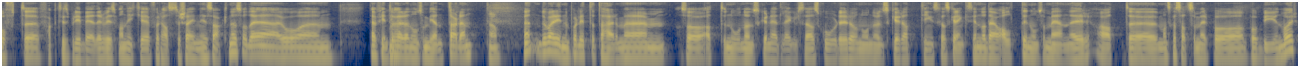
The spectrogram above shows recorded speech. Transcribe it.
ofte faktisk blir bedre hvis man ikke forhaster seg inn i sakene. Så det er jo det er fint å høre noen som gjentar den. Ja. Men Du var inne på litt dette her med altså at noen ønsker nedleggelse av skoler, og noen ønsker at ting skal skrenkes inn. Og det er jo alltid noen som mener at uh, man skal satse mer på, på byen vår.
